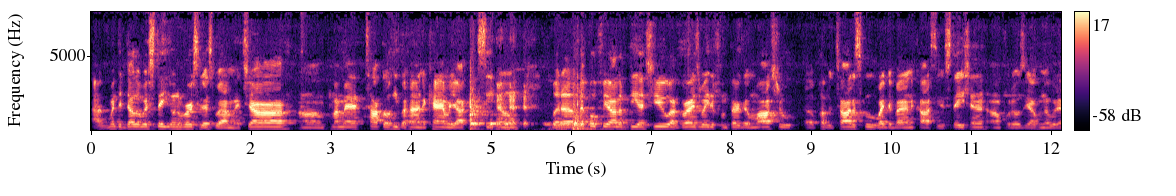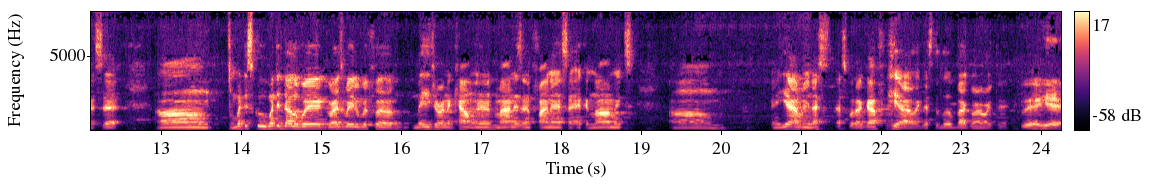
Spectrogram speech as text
I went to Delaware State University. That's where I met y'all. Um, my man Taco, he behind the camera. Y'all can see him. but uh, met both of y'all at DSU. I graduated from Thurgood Marshall uh, Public Charter School right there by Anacostia Station. Um, for those of y'all who know where that's at. Um, went to school, went to Delaware, graduated with a major in accounting, minors in finance and economics. Um, and yeah, I mean that's that's what I got for yeah, like that's the little background right there. Yeah, yeah.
